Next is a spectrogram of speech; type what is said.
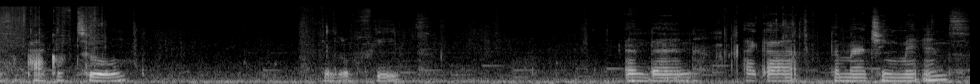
is a pack of two. The little feet. And then I got the matching mittens.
